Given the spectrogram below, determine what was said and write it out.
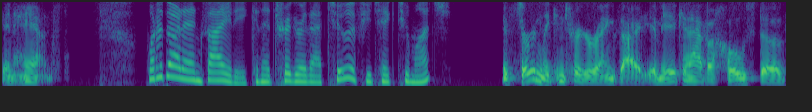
enhanced. What about anxiety? Can it trigger that too if you take too much? It certainly can trigger anxiety. I mean, it can have a host of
